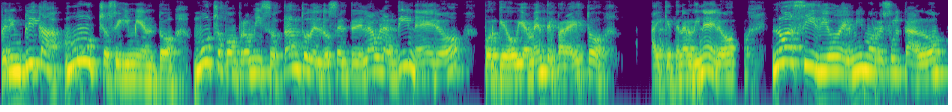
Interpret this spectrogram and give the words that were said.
pero implica mucho seguimiento, mucho compromiso, tanto del docente del aula, dinero, porque obviamente para esto hay que tener dinero. No así dio el mismo resultado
